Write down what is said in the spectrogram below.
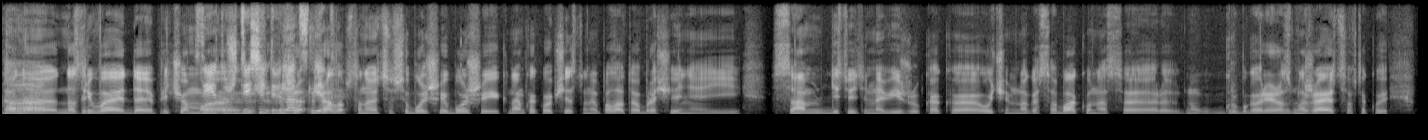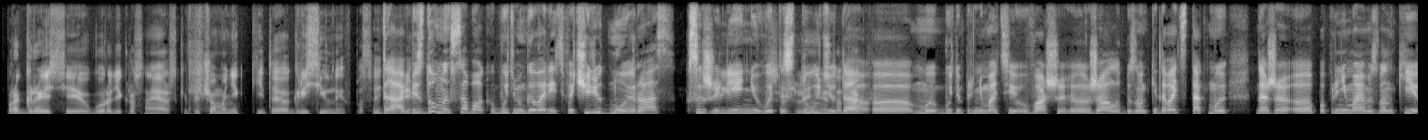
Э, Она назревает, да, причем Зреет уже 10-12 лет. жалоб становится все больше и больше, и к нам, как в общественную палату обращения, и сам действительно вижу, как э, очень много собак у нас, э, ну, грубо говоря, размножаются в такой прогрессии в городе Красноярске. Причем они какие-то агрессивные в последнее Да, время. бездомных собаках будем говорить в очередной раз. К сожалению, в К этой сожалению, студии, да, э, мы будем принимать и ваши э, жалобы, звонки. Давайте так, мы даже э, попринимаем звонки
